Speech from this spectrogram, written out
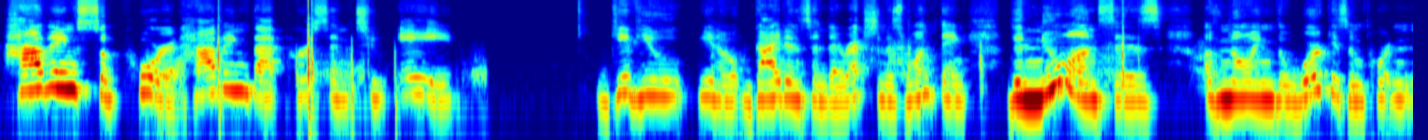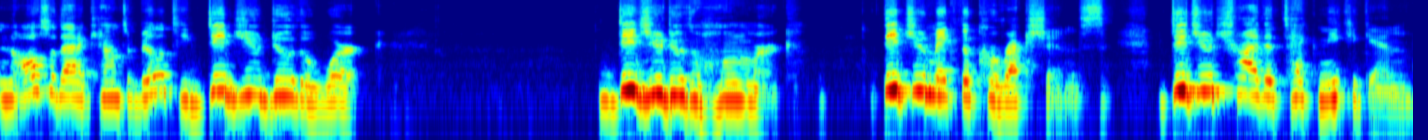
having support, having that person to a give you you know guidance and direction is one thing. The nuances of knowing the work is important and also that accountability. Did you do the work? Did you do the homework? Did you make the corrections? Did you try the technique again?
